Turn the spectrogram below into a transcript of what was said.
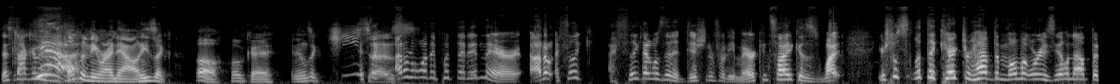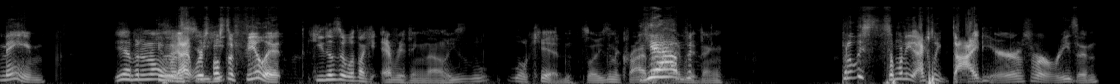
"That's not gonna Yeah. help anything right now," and he's like, "Oh, okay," and it was like, "Jesus." like, I don't know why they put that in there. I don't. I feel like I feel like that was an addition for the American side because why you're supposed to let the character have the moment where he's yelling out the name. Yeah, but in all 'Cause, like, honesty, we're supposed he, to feel it. He does it with like everything though. He's a little kid, so he's gonna cry Yeah, about but- everything. But at least somebody actually died here. It was for a reason.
